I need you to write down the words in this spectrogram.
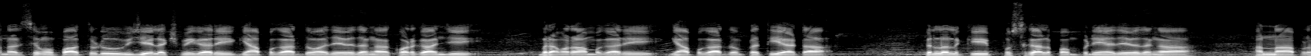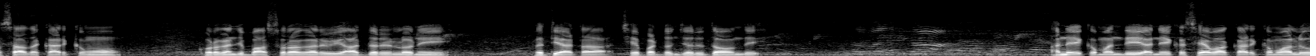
నరసింహపాత్రుడు విజయలక్ష్మి గారి జ్ఞాపకార్థం అదేవిధంగా కొరగాంజి భ్రమరాంబ గారి జ్ఞాపకార్థం ప్రతి ఏటా పిల్లలకి పుస్తకాల పంపిణీ అదేవిధంగా అన్న ప్రసాద కార్యక్రమం కొరగంజి భాస్వరరావు గారి ఆధ్వర్యంలోని ప్రతి ఆట చేపట్టడం జరుగుతూ ఉంది. అనేక మంది అనేక సేవా కార్యక్రమాలు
